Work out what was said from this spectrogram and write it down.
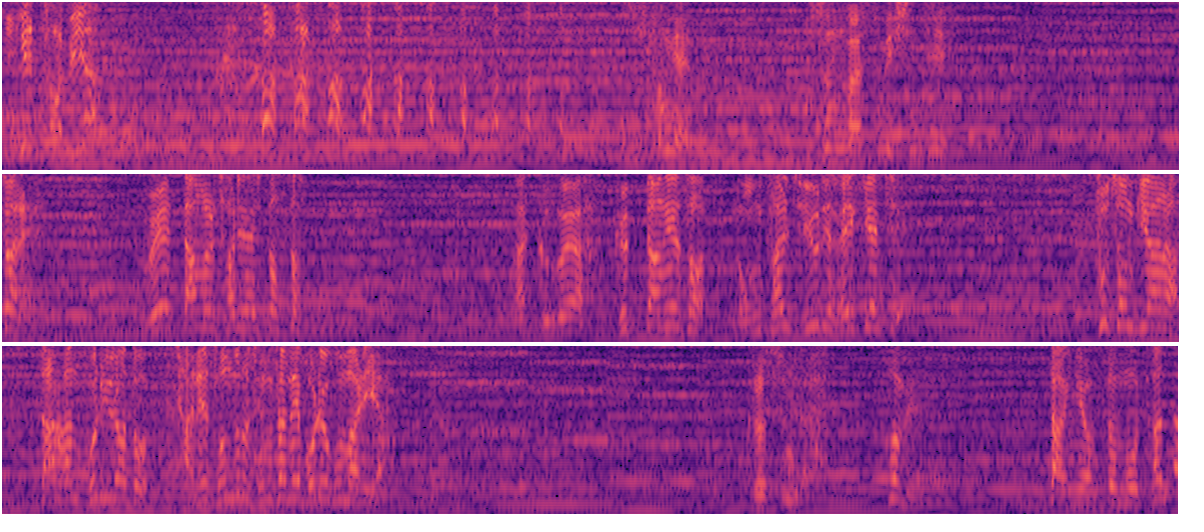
이게 답이야? 형님, 무슨 말씀이신지 자네 왜 땅을 사려 했었어? 아 그거야 그 땅에서 농사를 지으려 했겠지. 부성기 하나 쌀 한 톨이라도 자네 손으로 생산해 보려고 말이야. 그렇습니다. 하면 땅이 없어 못한다.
